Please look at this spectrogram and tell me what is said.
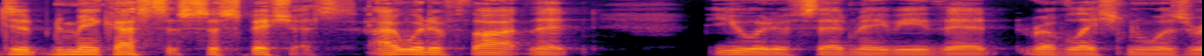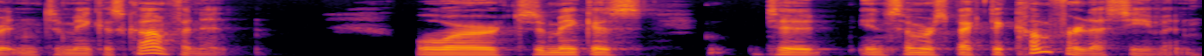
to, to make us suspicious. I would have thought that you would have said maybe that Revelation was written to make us confident or to make us to in some respect to comfort us even.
